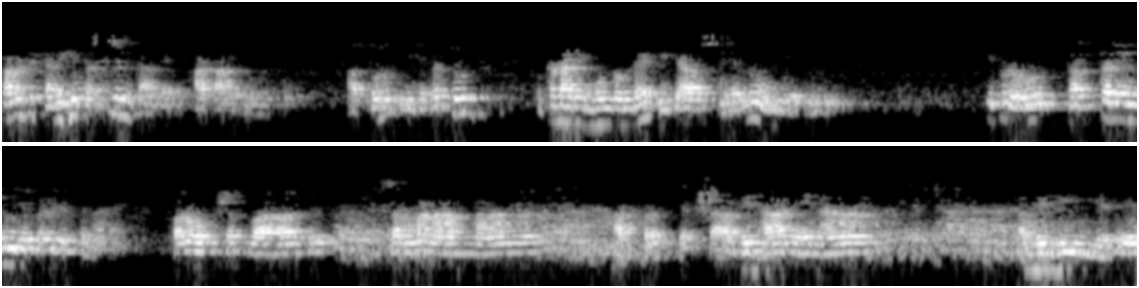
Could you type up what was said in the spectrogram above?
కాబట్టి తనిఖీ తస్మిన్ కాదే ఆ కాలం అప్పుడు ఈ జగత్తు పుట్టడానికి ముందు ఉండే టీకావస్థలు ఉండేది. ఇప్పుడు తత్తని ఎందుకు చెప్పారు చెప్తున్నారు పరోక్షత్వాత్ సర్వనామ్నా అప్రత్యక్షాభిధానేన అభిధీయతే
